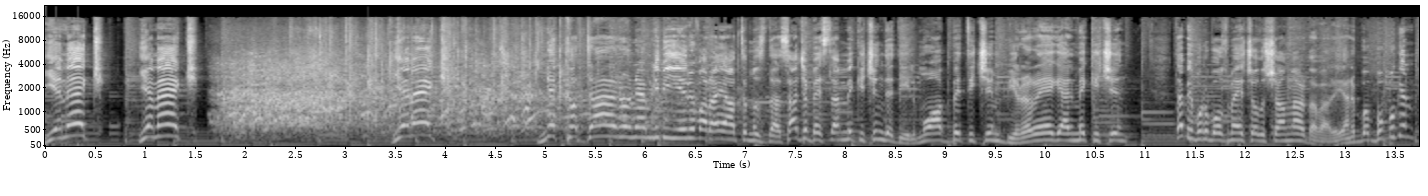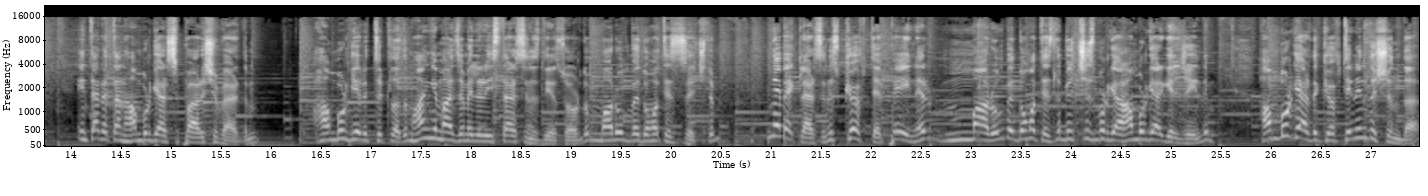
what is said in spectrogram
Yemek! Yemek! Yemek! Ne kadar önemli bir yeri var hayatımızda. Sadece beslenmek için de değil, muhabbet için, bir araya gelmek için. Tabii bunu bozmaya çalışanlar da var. Yani bu, bu bugün internetten hamburger siparişi verdim. hamburgeri tıkladım. Hangi malzemeleri istersiniz diye sordum. Marul ve domatesi seçtim. Ne beklersiniz? Köfte, peynir, marul ve domatesli bir cheeseburger, hamburger geleceğini. Hamburgerde köftenin dışında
